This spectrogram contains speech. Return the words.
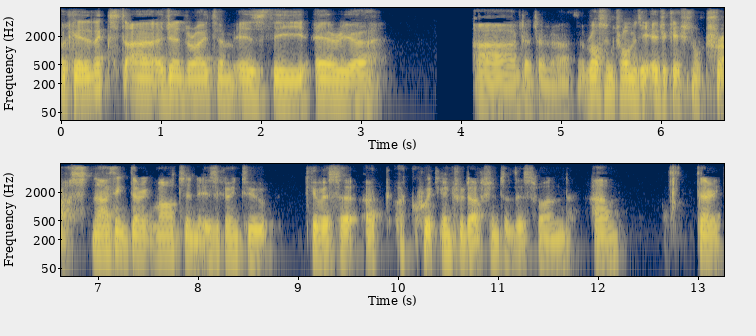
Okay, the next uh, agenda item is the area uh, da, da, da, the Ross and Cromarty Educational Trust. Now, I think Derek Martin is going to give us a, a, a quick introduction to this one. Um, Derek.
